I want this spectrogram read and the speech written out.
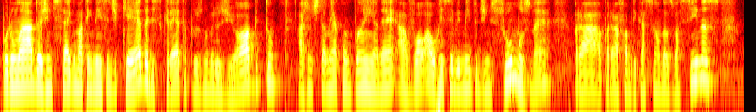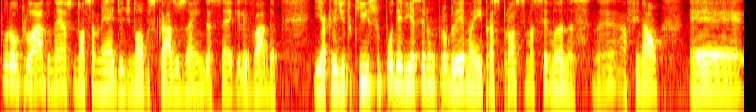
Por um lado, a gente segue uma tendência de queda discreta para os números de óbito. A gente também acompanha né, a, o recebimento de insumos né, para a fabricação das vacinas. Por outro lado, né, a nossa média de novos casos ainda segue elevada. E acredito que isso poderia ser um problema para as próximas semanas. Né? Afinal, é,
